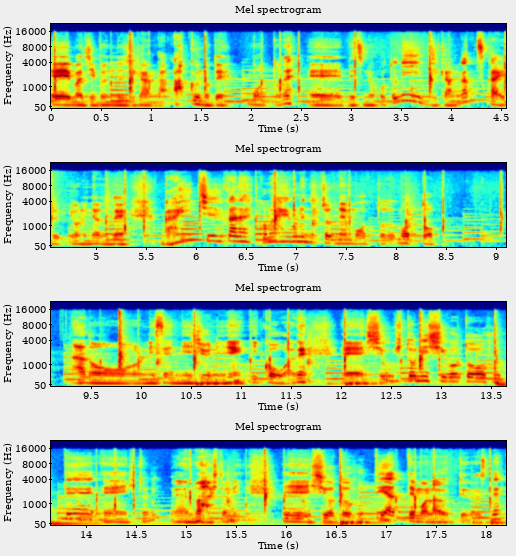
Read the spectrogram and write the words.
えー、まあ、自分の時間が空くので、もっとね、えー、別のことに時間が使えるようになるので、外注がね、この辺をね、ちょっとね、もっともっとあの2022年以降はね、えー、人に仕事を振って、えー、人に、えー、まあ人に、えー、仕事を振ってやってもらうっていうのですね。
